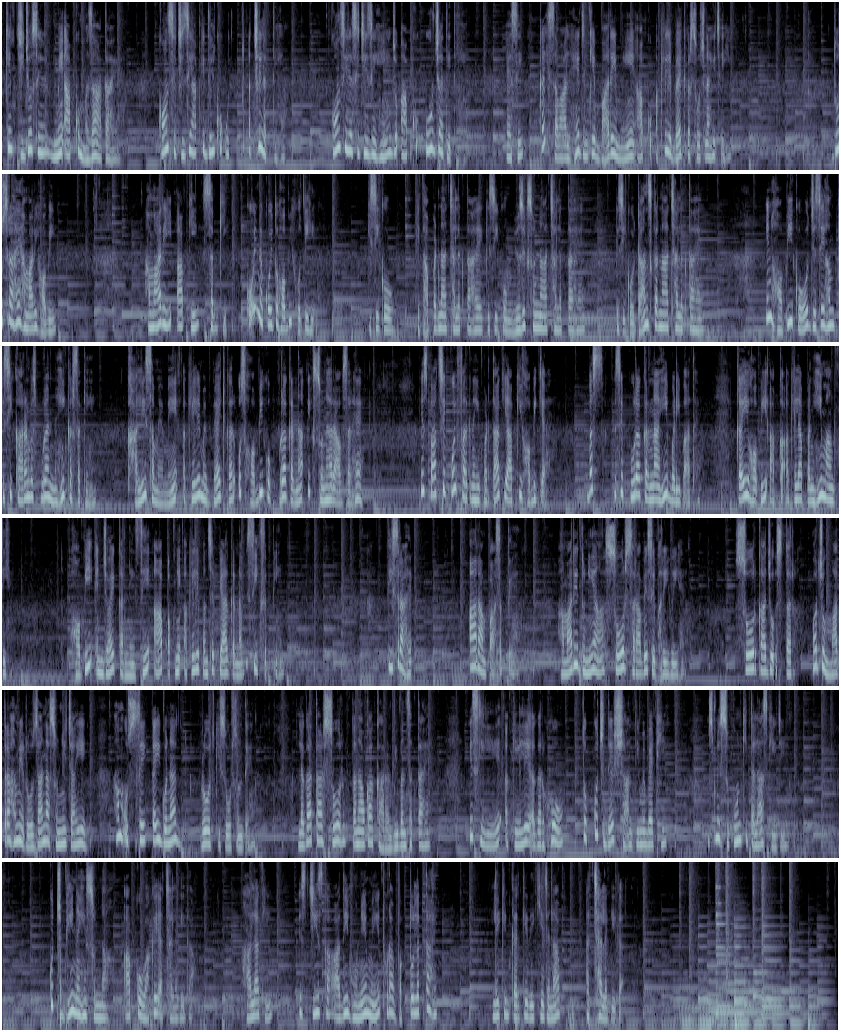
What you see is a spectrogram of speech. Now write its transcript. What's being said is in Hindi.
किन चीज़ों से में आपको मज़ा आता है? कौन सी चीज़ें आपके दिल को अच्छी लगती हैं? कौन सी ऐसी चीज़ें हैं जो आपको ऊर्जा देती हैं? ऐसे कई सवाल हैं जिनके बारे में आपको अकेले बैठकर सोचना ही चाहिए। दूसरा है हमारी हॉबी। हमारी, आपकी, सबकी, कोई ना कोई तो हॉबी होती है। किसी को किताब पढ़ना अच्छा लगता है, किसी को म्यूज़िक सुनना अच्छा लगता है, किसी को डांस करना अच्छा लगता है। इन हॉबी को, जिसे हम किसी कारणवश पूरा नहीं कर सके हैं, खाली समय में अकेले में बैठकर उस हॉबी को पूरा करना एक सुनहरा अवसर है। इस बात से कोई फ़र्क नहीं पड़ता कि आपकी हॉबी क्या है। बस इसे पूरा करना ही बड़ी बात है। कई हॉबी आपका अकेलापन ही मांगती है। हॉबी एंजॉय करने से आप अपने अकेलेपन से प्यार करना भी सीख सकती हैं। तीसरा है, आराम पा सकते हैं। हमारी दुनिया शोर शराबे से भरी हुई है। शोर का जो स्तर और जो मात्रा हमें रोज़ाना सुननी चाहिए, हम उससे कई गुना रोज की शोर सुनते हैं। लगातार शोर तनाव का कारण भी बन सकता है। इसलिए अकेले अगर हो तो कुछ देर शांति में बैठिए उसमें सुकून की तलाश कीजिए। कुछ भी नहीं सुनना आपको वाकई अच्छा लगेगा। हालाँकि, इस चीज़ का आदि होने में थोड़ा वक्त तो लगता है। लेकिन करके देखिए जनाब अच्छा लगेगा।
